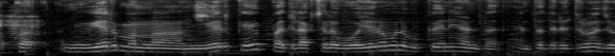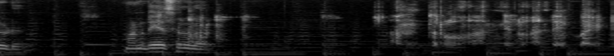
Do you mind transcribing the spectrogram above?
ఒక న్యూ ఇయర్ మొన్న న్యూ ఇయర్కి పది లక్షల ఓయో రూములు బుక్ అయినాయి అంట. ఎంత దరిద్రమో చూడు మన దేశంలో. అందరూ అన్ని అంటే బయట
